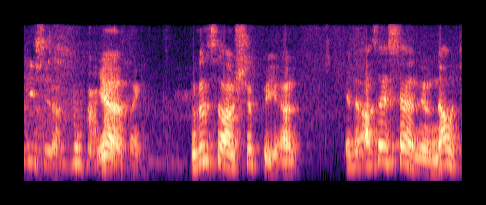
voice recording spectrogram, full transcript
You should. yeah, thank you. Because I should be, and, and as I said, you know, now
